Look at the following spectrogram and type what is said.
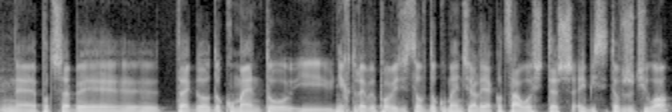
e, potrzeby tego dokumentu i niektóre wypowiedzi są w dokumencie, ale jako całość też ABC to wrzuciło.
